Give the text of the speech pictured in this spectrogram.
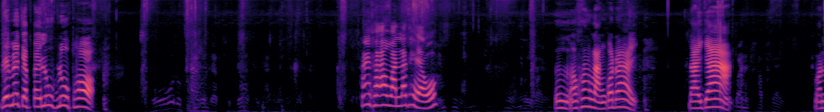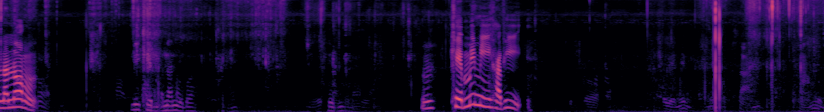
เดี๋ยวแม่จะไปรูปรูปพ่อ โอ้ลูกชายคนแบบสุดยอดเลยนะให้เขาเอาวันละแถวเห็นข้างหลังข้างหลังเลยเออเอาข้างหลังก็ได้ได้ย่าๆบังคับได้วันละล่อง มีเข็มอันนั้นอยู่ป่ะเข็มอืมเข็มไม่มีค่ะพี่ ก็เลยนี่นี่สามสามหนุ่ม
